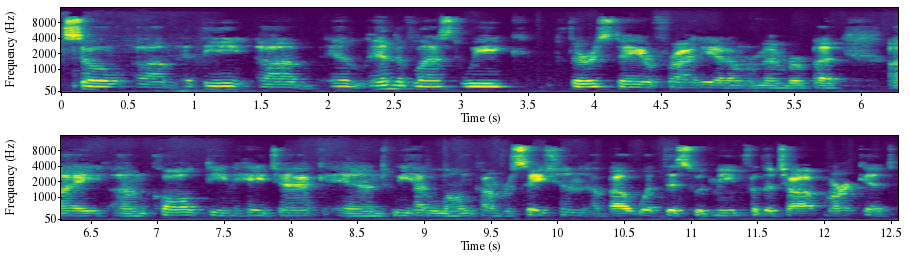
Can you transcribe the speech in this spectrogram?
So, um, at the um, end of last week, Thursday or Friday, I don't remember, but I um, called Dean Hayjack and we had a long conversation about what this would mean for the job market.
